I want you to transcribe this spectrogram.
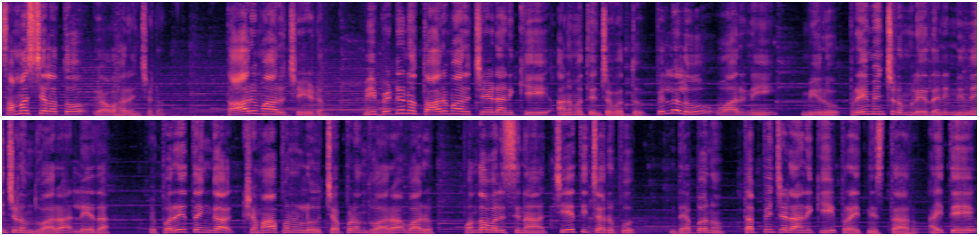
సమస్యలతో వ్యవహరించడం తారుమారు చేయడం. మీ బిడ్డను తారుమారు చేయడానికి అనుమతించవద్దు. పిల్లలు వారిని మీరు ప్రేమించడం లేదని నిందించడం ద్వారా లేదా విపరీతంగా క్షమాపణలు చెప్పడం ద్వారా వారు పొందవలసిన చేతి చరుపు దెబ్బను తప్పించడానికి ప్రయత్నిస్తారు. అయితే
